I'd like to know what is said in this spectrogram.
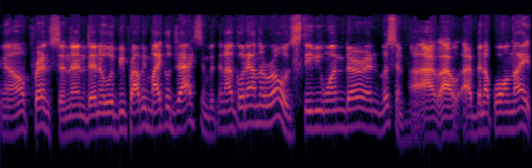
you know, Prince, and then then it would be probably Michael Jackson. But then I'll go down the road, Stevie Wonder, and listen, I, I have been up all night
